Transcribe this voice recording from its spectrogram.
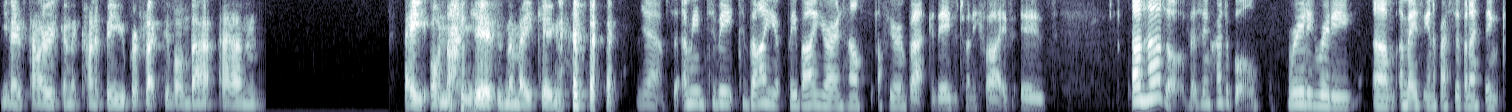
you know, salary is going to kind of be reflective on that um, eight or nine years in the making. yeah, so, I mean, to be to buy your, be buying your own house off your own back at the age of twenty five is unheard of. It's incredible, really, really um, amazing and impressive. And I think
